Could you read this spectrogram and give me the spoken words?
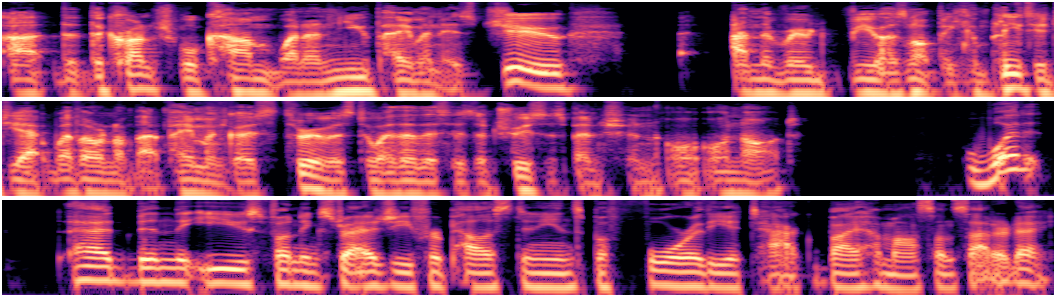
Uh, the, the crunch will come when a new payment is due and the review has not been completed yet, whether or not that payment goes through as to whether this is a true suspension or, or not. What had been the EU's funding strategy for Palestinians before the attack by Hamas on Saturday?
